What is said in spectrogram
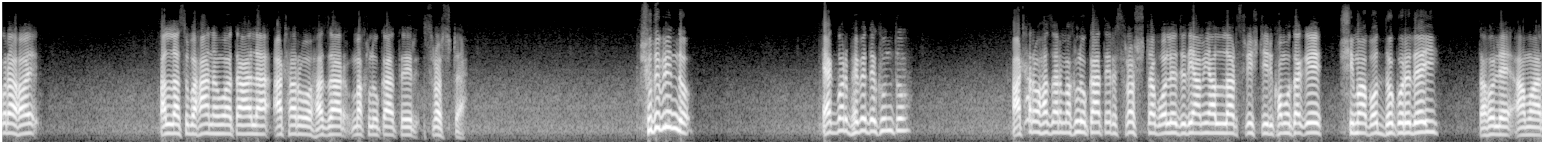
করা হয়, আল্লাহ তাআলা আঠারো হাজার মাখলুকাতের স্রষ্টা। সুদীবৃন্দ একবার ভেবে দেখুন তো, আঠারো হাজার মাখলুকাতের স্রষ্টা বলে যদি আমি আল্লাহর সৃষ্টির ক্ষমতাকে সীমাবদ্ধ করে দেই, তাহলে আমার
